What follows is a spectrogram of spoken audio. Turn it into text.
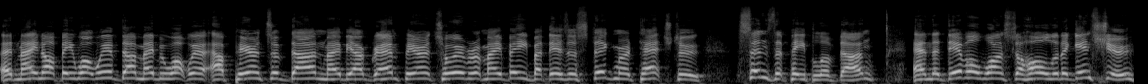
It may not be what we've done, maybe what our parents have done, maybe our grandparents, whoever it may be, but there's a stigma attached to sins that people have done, and the devil wants to hold it against you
